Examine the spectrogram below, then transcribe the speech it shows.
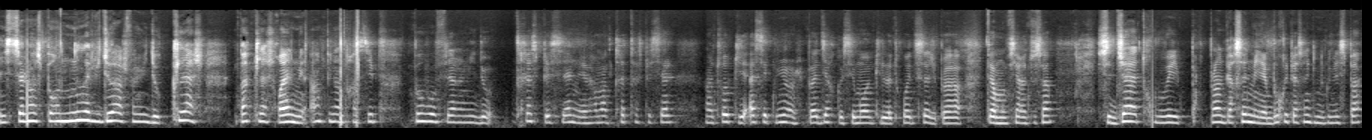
Et ça lance pour une nouvelle vidéo. je fais une vidéo Clash, pas Clash Royale, mais un peu dans le principe pour vous faire une vidéo très spéciale, mais vraiment très très spéciale. Un truc qui est assez connu. Je vais pas dire que c'est moi qui l'ai trouvé tout ça. Je vais pas faire mon fier et tout ça. C'est déjà trouvé par plein de personnes, mais il y a beaucoup de personnes qui ne connaissent pas.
